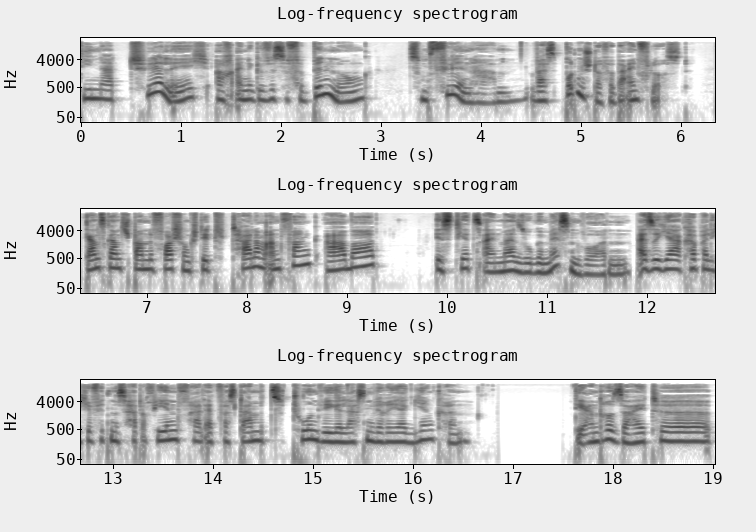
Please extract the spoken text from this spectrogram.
die natürlich auch eine gewisse Verbindung zum Fühlen haben, was Botenstoffe beeinflusst. Ganz, ganz spannende Forschung steht total am Anfang, aber ist jetzt einmal so gemessen worden. Also ja, körperliche Fitness hat auf jeden Fall etwas damit zu tun, wie gelassen wir reagieren können. Die andere Seite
